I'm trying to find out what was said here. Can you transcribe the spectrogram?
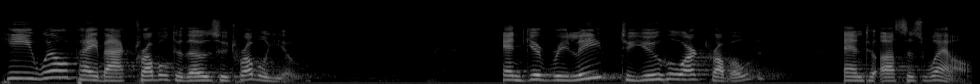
He will pay back trouble to those who trouble you and give relief to you who are troubled and to us as well.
